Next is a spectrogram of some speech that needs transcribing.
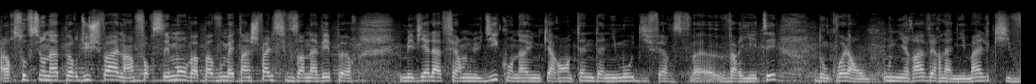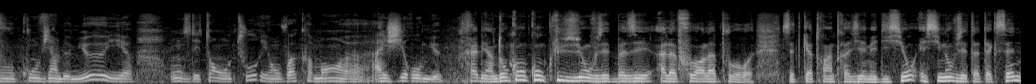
Alors sauf si on a peur du cheval, hein. forcément on va pas vous mettre un cheval si vous en avez peur. Mais via la ferme ludique, on a une quarantaine d'animaux diverses va- variétés. Donc voilà, on, on ira vers l'animal qui vous convient le mieux et euh, on se détend autour et on voit comment euh, agir au mieux. Très bien. Donc en conclusion, vous êtes basé à la foire là pour euh, cette 93e édition. Et sinon, vous êtes à Taxen.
